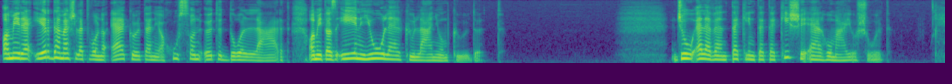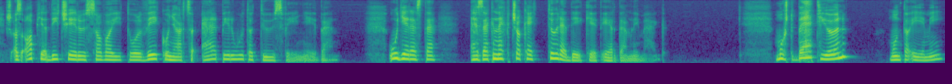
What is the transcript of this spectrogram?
amire érdemes lett volna elkölteni a 25 dollárt, amit az én jó lelkű lányom küldött. Joe eleven tekintete kisé elhomályosult, és az apja dicsérő szavaitól vékony arca elpirult a tűzfényében. Úgy érezte, ezeknek csak egy töredékét érdemli meg. Most Bet mondta Émi,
